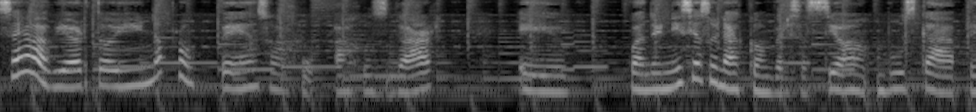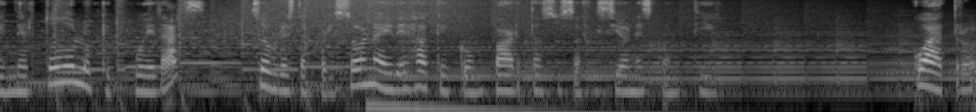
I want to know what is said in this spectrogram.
Sea abierto y no propenso a, juzgar. Eh, cuando inicias una conversación, busca aprender todo lo que puedas sobre esta persona y deja que comparta sus aficiones contigo. 4.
